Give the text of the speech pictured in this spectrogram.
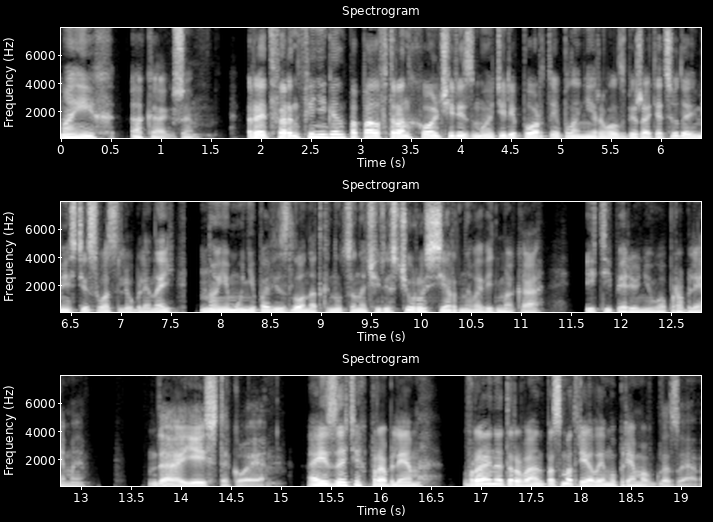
Моих? А как же? Редферн Финниган попал в Транхоль через мой телепорт и планировал сбежать отсюда вместе с возлюбленной. Но ему не повезло наткнуться на чересчур усердного ведьмака. И теперь у него проблемы. Да, есть такое. А из этих проблем Врайна Терван посмотрела ему прямо в глаза.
